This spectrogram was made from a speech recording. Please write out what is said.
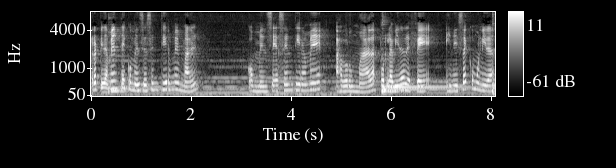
Rápidamente comencé a sentirme mal, comencé a sentirme abrumada por la vida de fe en esa comunidad,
